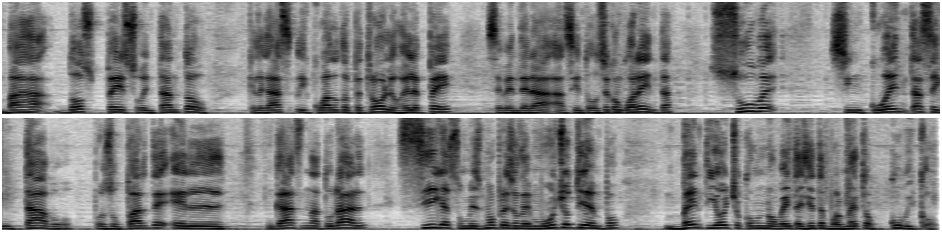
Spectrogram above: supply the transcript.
baja 2 pesos, en tanto que el gas licuado de petróleo GLP se venderá a 112 con 40, sube 50 centavos. Por su parte, el gas natural sigue su mismo precio de mucho tiempo, 28,97 por metro cúbico.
